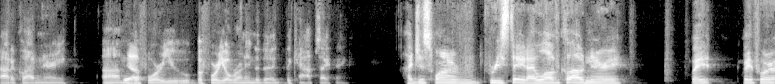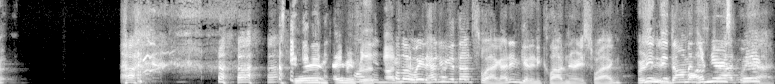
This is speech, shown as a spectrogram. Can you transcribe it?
out of Cloudinary um, Yeah. before you before you'll run into the the caps. I think. I just want to restate: I love Cloudinary. Wait, wait for it. They didn't pay me for this. Hold podcast. On, wait. How do you get that swag? I didn't get any Cloudinary swag. Where's didn't is get Dom in the Cloudinary chat? Where you swag?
